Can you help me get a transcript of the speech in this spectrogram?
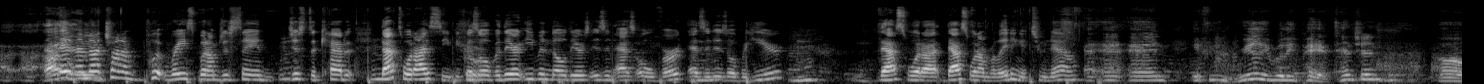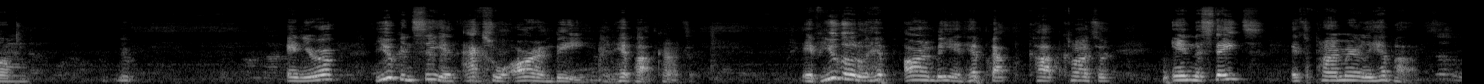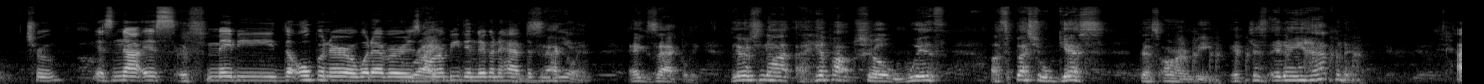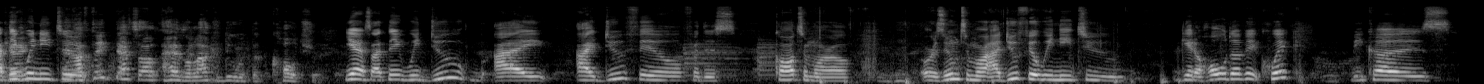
I, am not trying to put race, but I'm just saying mm-hmm. just the cat. That's what I see because sure. over there, even though theirs isn't as overt as it is over here, that's what I that's what I'm relating it to now. And, and if you really really pay attention, um, in Europe, you can see an actual R and B and hip hop concert. If you go to a hip R and B and hip hop concert in the states, it's primarily hip hop. True. It's not. It's, it's, maybe the opener or whatever is right. R and B. Then they're gonna have exactly. the yeah. Exactly. There's not a hip hop show with a special guest that's R and B. It just it ain't happening. I think we need to. And I think that's a, has a lot to do with the culture. Yes, I think we do. I I do feel for this call tomorrow mm-hmm. or Zoom tomorrow. I do feel we need to get a hold of it quick because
